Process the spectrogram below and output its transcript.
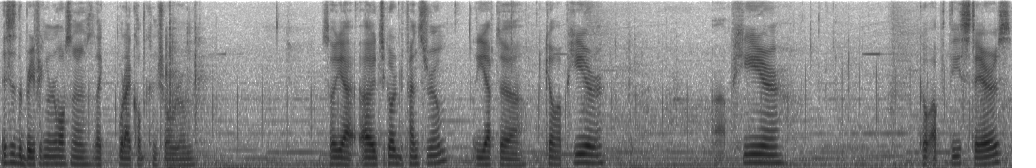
This is the briefing room, also known as like what I call the control room. So yeah, uh, to go to defense room, you have to go up here, up here, go up these stairs,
